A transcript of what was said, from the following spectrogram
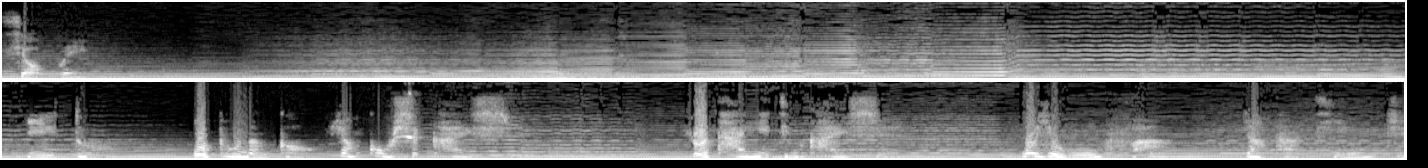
小薇。一度，我不能够让故事开始。若它已经开始，我也无法。让它停止，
